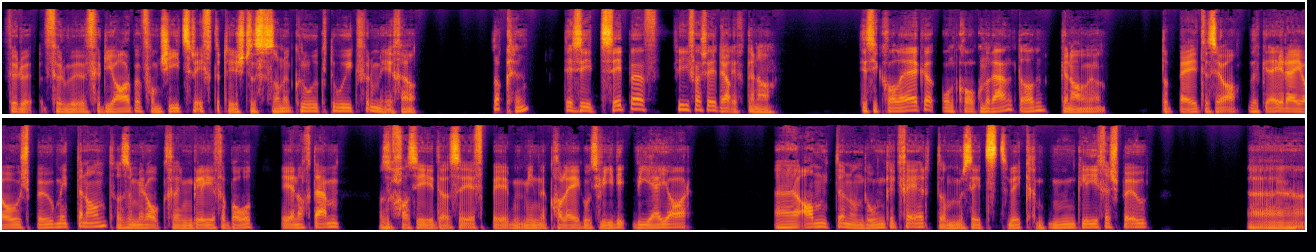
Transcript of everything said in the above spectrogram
für, für, für die Arbeit vom Schiedsrichter. Das ist das so eine Genugtuung für mich. Ja. Okay. Das sind sieben FIFA-Schiedsrichter? Ja, genau. Die sind Kollegen und Konkurrenten, oder? Genau, ja. Da beides, ja. Wir haben auch ein Spiel miteinander. Also wir hocken im gleichen Boot, je nachdem. Also kann sein, dass ich bei meinen Kollegen aus VAR äh, amten und umgekehrt und man sitzt wirklich im gleichen Spiel. Äh,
